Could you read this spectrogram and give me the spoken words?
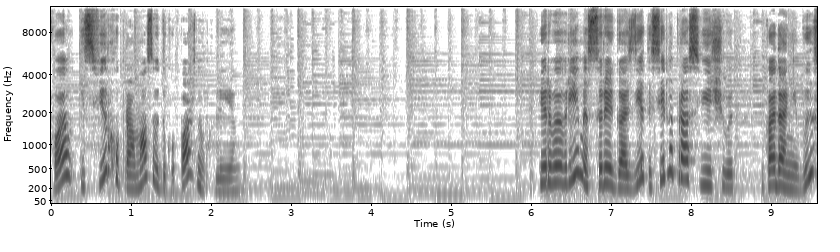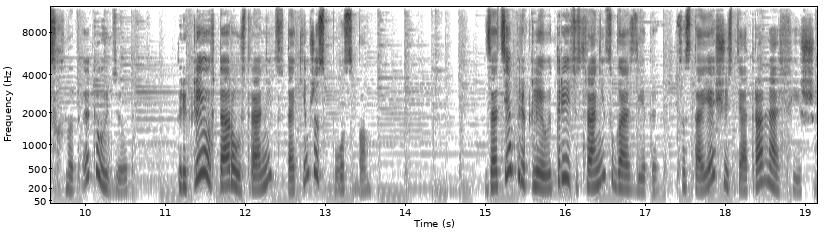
файл и сверху промазываю декупажным клеем. Первое время сырые газеты сильно просвечивают, но когда они высохнут, это уйдет. Приклею вторую страницу таким же способом. Затем приклеиваю третью страницу газеты, состоящую из театральной афиши.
